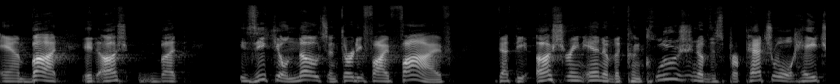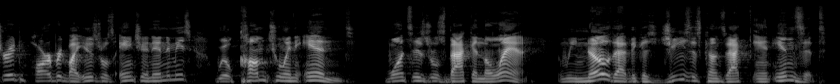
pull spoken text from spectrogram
And but it but Ezekiel notes in 35:5 that the ushering in of the conclusion of this perpetual hatred harbored by Israel's ancient enemies will come to an end once Israel's back in the land. And we know that because Jesus comes back and ends it.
